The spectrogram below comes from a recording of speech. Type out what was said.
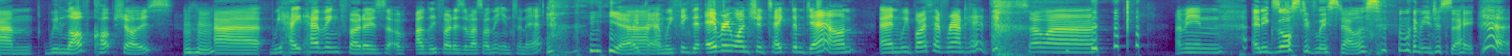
Um, we love cop shows. Mhm. Uh, we hate having photos of ugly photos of us on the internet. yeah, Uh, okay. and we think that everyone should take them down. And we both have round heads. So, uh, I mean, An exhaustive list, Alice. Let me just say. yeah,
